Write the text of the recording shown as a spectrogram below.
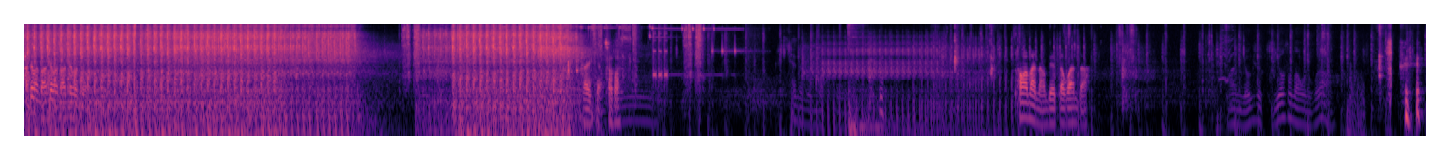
한 대만 더, 한 대만 더, 한 대만 더. 나이스. 잡았어. 음. 쟤는 못 먹고 평화만 낭비했다고 한다. 아니 여기서 기어서 나오는구나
